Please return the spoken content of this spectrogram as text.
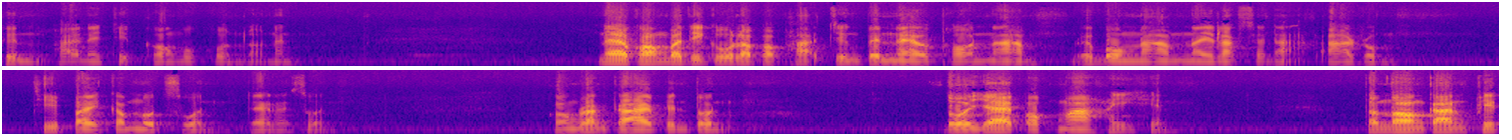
ขึ้นภายในจิตของบุคคลเหล่านั้น แนวของปฏิกูลประพะจึงเป็นแนวถอนหนามหรือบ่งหนามในลักษณะอารมณ์ ที่ไปกำหนดส่วนแต่ละส่วน ของร่างกายเป็นต้น โดยแยกออกมาให้เห็นตำนองการพลิก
